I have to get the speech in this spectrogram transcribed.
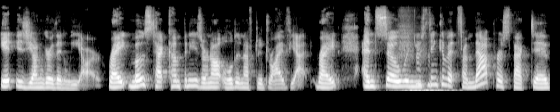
it is younger than we are, right? Most tech companies are not old enough to drive yet, right? And so when you think of it from that perspective,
